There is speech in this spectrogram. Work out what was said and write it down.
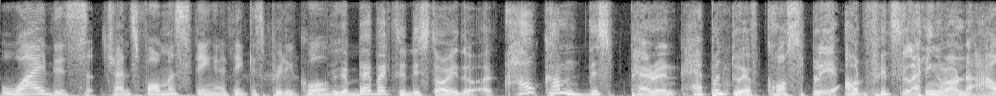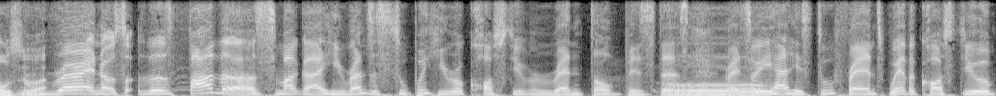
why this Transformers thing I think is pretty cool. Okay, back back to this story though. Uh, how come this parent happened to have cosplay outfits lying around the house? though? Right, no. So the father, a smart guy, he runs a superhero costume rental business. Right, so he had his two friends wear the costume,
